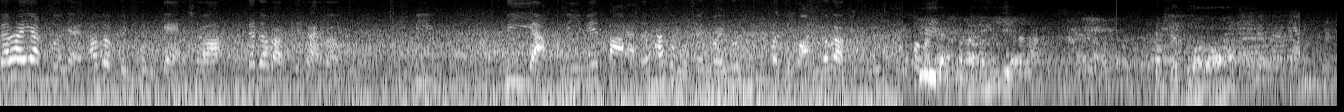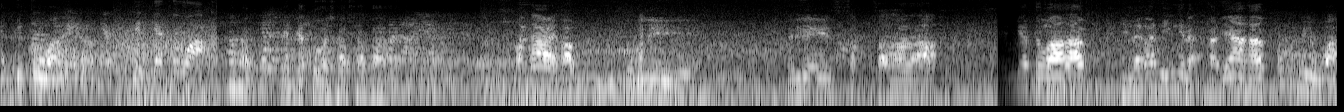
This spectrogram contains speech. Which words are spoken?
ก็ถ้าอย่างส่วนใหญ่ถ้าแบบเป็นคนแก่ใช่ปะก็จะแบบนิสัยแบบมีดีอะมีเมตตาแล้วถ้าสมมติเป็นวัยรุ่นปัจจุบันก็แบบคนแบบคนนั้นเหี้ยเห็นแก่ตัวก็เห็นแก่ตัว เห็นแก่ตัว ถ้าแบบเห็นแก่ตัวชอบสบายมาง่ายครับดูบุหรี่ในที่สาธารณะเห็นแก่ตัวครับกินแล้วก็ทิ้งนี่แหละแถวเนี้ยครับ ไม่รู้ว่ะ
